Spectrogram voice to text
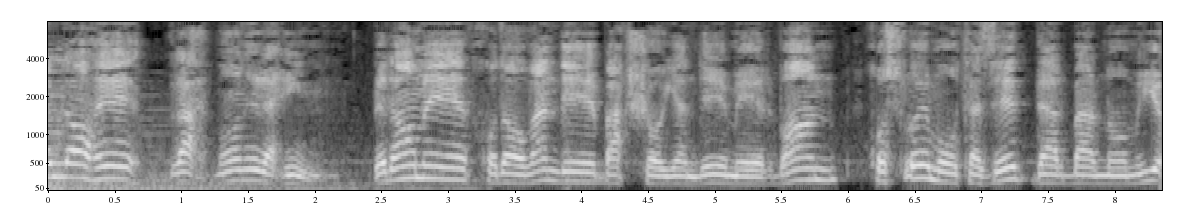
الله الرحمن الرحیم. به نام خداوند بخشاینده مهربان خسرو معتزد در برنامه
